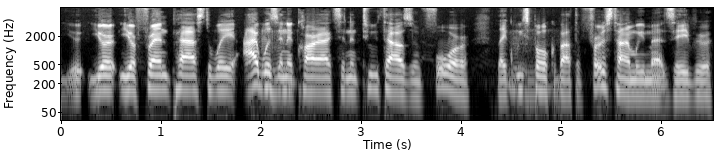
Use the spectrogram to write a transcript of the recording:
Your your, your friend passed away. I was Mm-hmm. in a car accident in 2004. Like we spoke about the first time we met Xavier,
